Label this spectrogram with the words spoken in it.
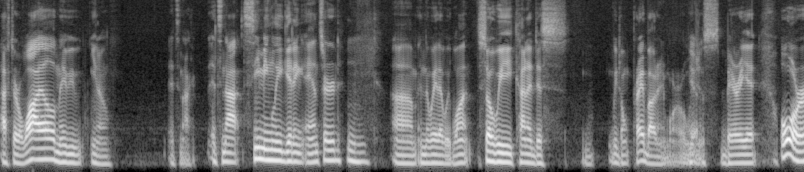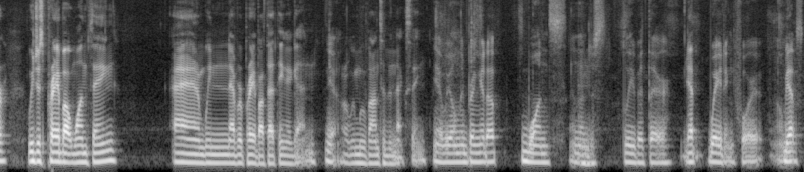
After a while, maybe you know, it's not it's not seemingly getting answered um, in the way that we want. So we kind of just we don't pray about it anymore, or we Yeah. just bury it, or we just pray about one thing. And we never pray about that thing again. Yeah. Or we move on to the next thing. yeah, we only bring it up once and then just leave it there, Yep. waiting for it. Almost.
